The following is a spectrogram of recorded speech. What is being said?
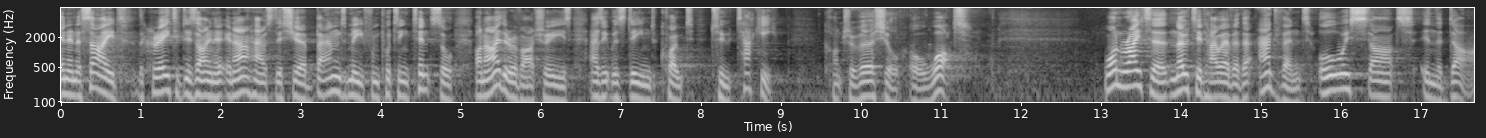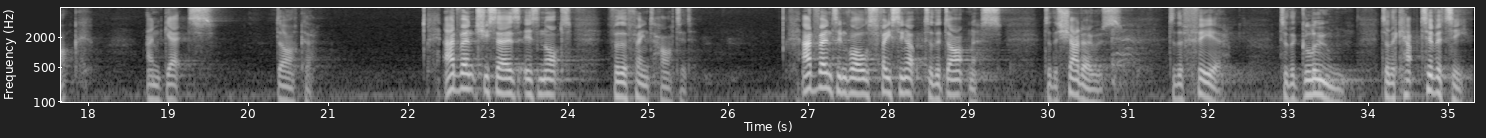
In an aside, the creative designer in our house this year banned me from putting tinsel on either of our trees as it was deemed, quote, too tacky, controversial, or what? One writer noted, however, that Advent always starts in the dark and gets darker. Advent, she says, is not for the faint hearted. Advent involves facing up to the darkness, to the shadows, to the fear, to the gloom, to the captivity,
